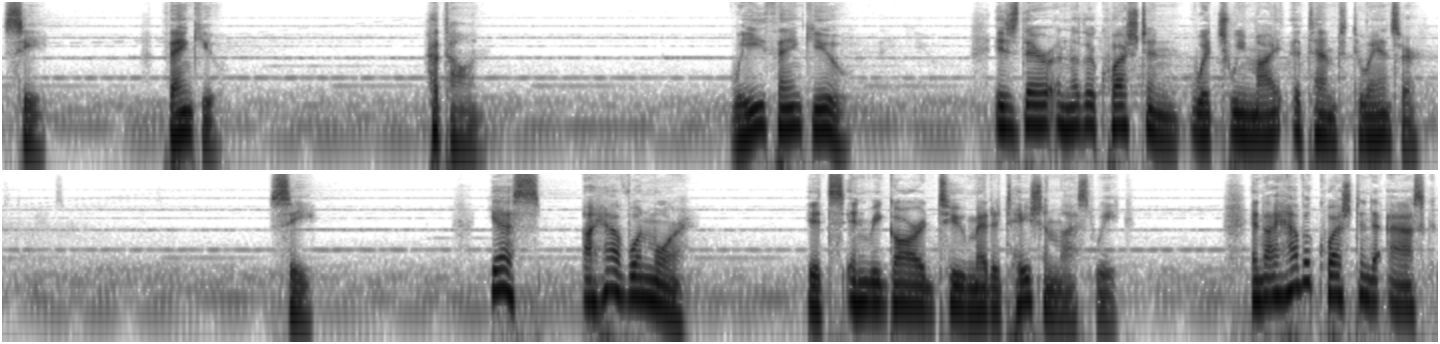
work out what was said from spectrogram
C. Thank you. Hatonn. We thank you. Is there another question which we might attempt to answer? C. Yes, I have one more. It's in regard to meditation last week. And I have a question to ask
